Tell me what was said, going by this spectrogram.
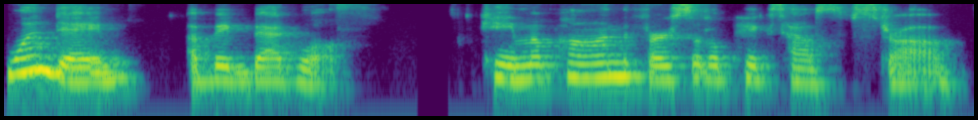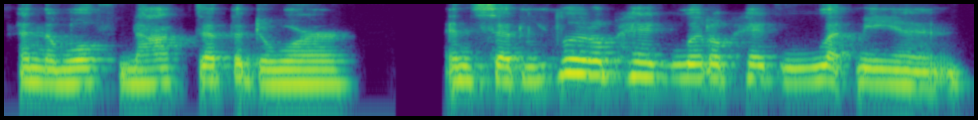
One day, a big bad wolf came upon the first little pig's house of straw, and the wolf knocked at the door and said, Little pig, little pig, let me in.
